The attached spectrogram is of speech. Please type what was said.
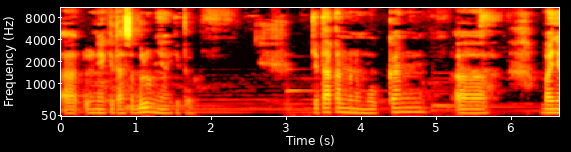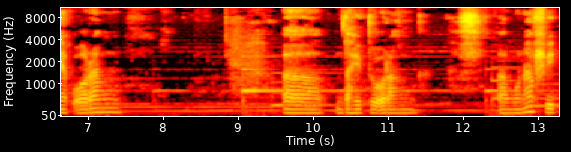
uh, dunia kita sebelumnya gitu. Kita akan menemukan uh, banyak orang uh, entah itu orang uh, munafik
